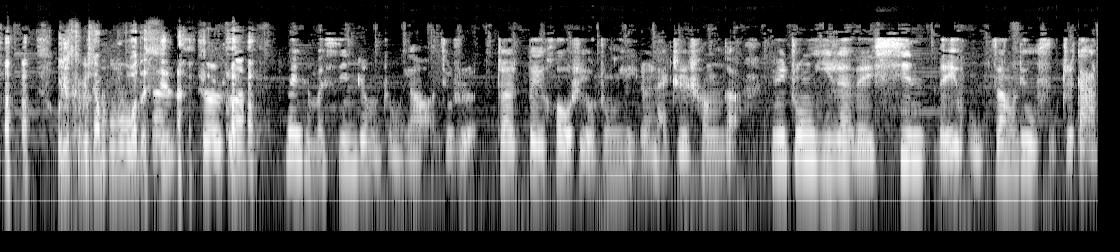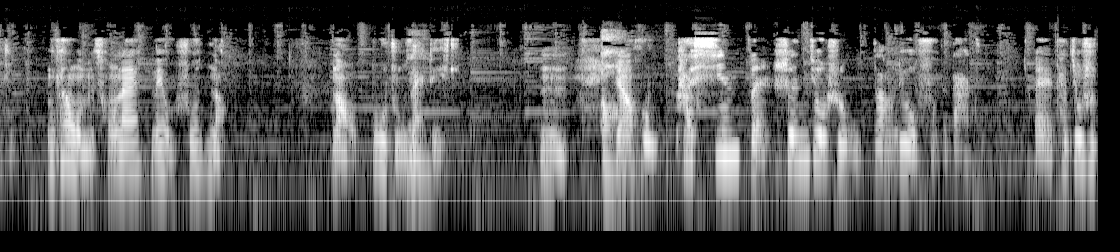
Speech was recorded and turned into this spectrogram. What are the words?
我就特别想补补我的心。就是说，为什么心这么重要？就是这背后是有中医理论来支撑的。因为中医认为心为五脏六腑之大主。你看，我们从来没有说脑，脑不主宰这些。嗯，然后他心本身就是五脏六腑的大主，哎，他就是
